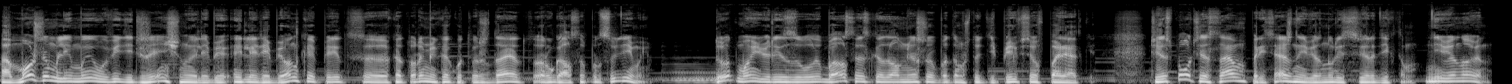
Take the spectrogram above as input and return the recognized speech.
А можем ли мы увидеть женщину или, или ребенка, перед э, которыми, как утверждают, ругался подсудимый? Тут мой юрист улыбался и сказал мне шепотом, что теперь все в порядке. Через полчаса присяжные вернулись с вердиктом. Невиновен.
